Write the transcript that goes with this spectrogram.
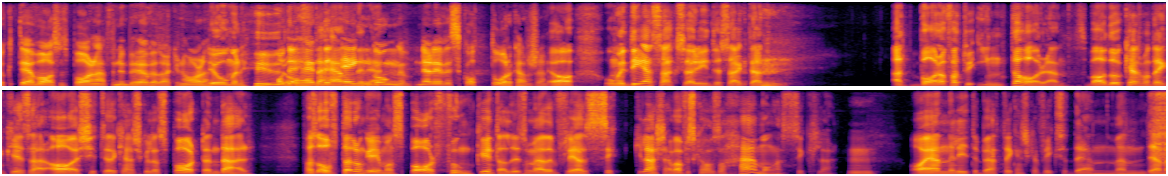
Duktig jag var som sparar den här, för nu behöver jag verkligen ha den. Jo men hur och det ofta händer händer, en det? gång när det är skottår kanske. Ja, och med det sagt så är det ju inte sagt att Att bara för att du inte har den, så bara, då kanske man tänker så här, ah shit jag kanske skulle ha sparat den där Fast ofta de grejer man spar funkar ju inte, det är som jag hade flera cyklar så här. varför ska jag ha så här många cyklar? Mm. Ja en är lite bättre, kanske ska fixa den, men den,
